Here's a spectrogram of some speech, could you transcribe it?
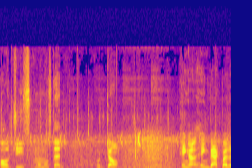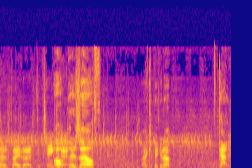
Oh, jeez, I'm almost dead. Well, don't. Hang out, hang back by the by the, the tank. Oh, then. there's the health. I can pick it up. Got it.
